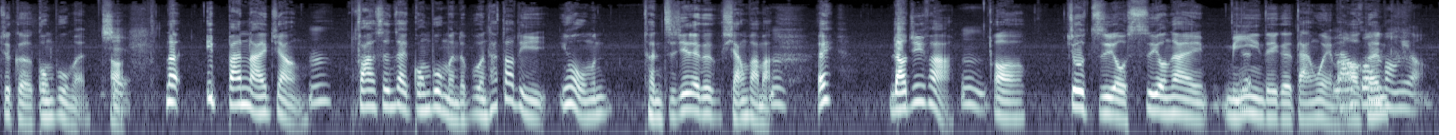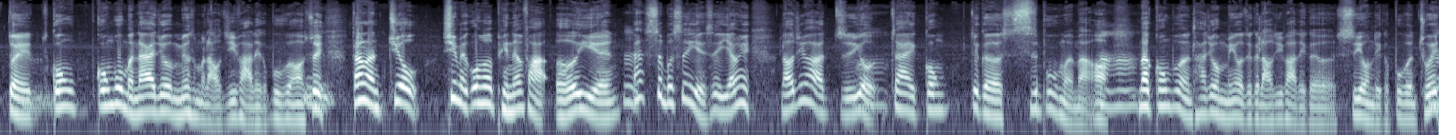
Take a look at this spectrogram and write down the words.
这个公部门，啊，那一般来讲，嗯。发生在公部门的部分，它到底，因为我们很直接的一个想法嘛，哎、嗯，劳基法，嗯，哦，就只有适用在民营的一个单位嘛，哦，跟对公公部门大概就没有什么劳基法的一个部分哦，嗯、所以当然就性别工作平等法而言，那、嗯、是不是也是一样？因为劳基法只有在公这个私部门嘛，哦，哦那公部门它就没有这个劳基法的一个适用的一个部分，除非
